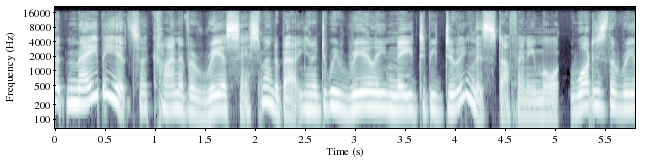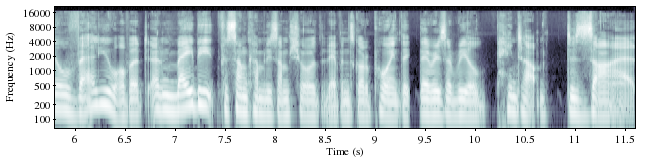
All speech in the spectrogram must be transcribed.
But maybe it's a kind of a reassessment about, you know, do we really need to be doing this stuff anymore? What is the real value of it? And maybe for some companies, I'm sure that Evan's got a point that there is a real pent up desire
